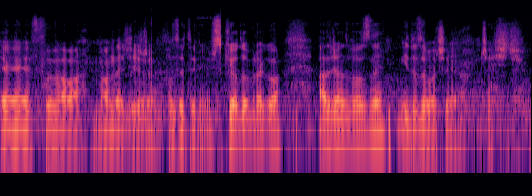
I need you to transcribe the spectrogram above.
e, wpływała, mam nadzieję, że pozytywnie. Wszystkiego dobrego, Adrian Wozny i do zobaczenia. Cześć.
